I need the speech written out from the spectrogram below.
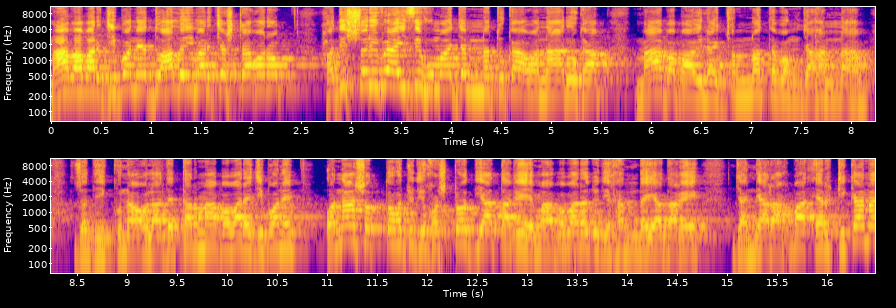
মা বাবার জীবনে দোয়া লইবার চেষ্টা করো। হদিস শরীফে আইসি হুমা জান্নাতুকা ও না রুকা মা বাবা হইলাই জন্নত এবং জাহান্নাম। যদি কোনো ওলাদে তার মা বাবার জীবনে অনাসত্য যদি কষ্ট দিয়া থাকে মা বাবারও যদি খান্দাইয়া থাকে জানিয়া রাখবা এর ঠিকানা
